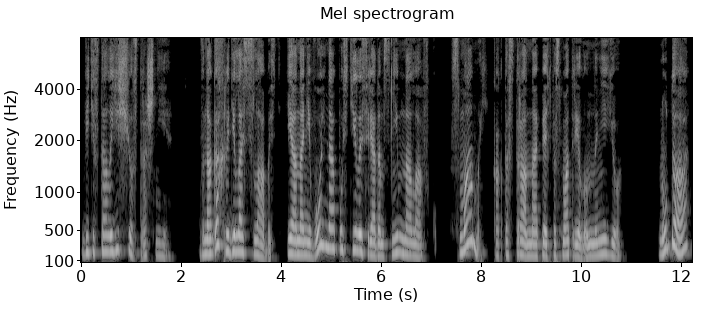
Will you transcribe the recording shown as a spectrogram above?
Ведь и стало еще страшнее. В ногах родилась слабость, и она невольно опустилась рядом с ним на лавку. С мамой? Как-то странно опять посмотрел он на нее. Ну да,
